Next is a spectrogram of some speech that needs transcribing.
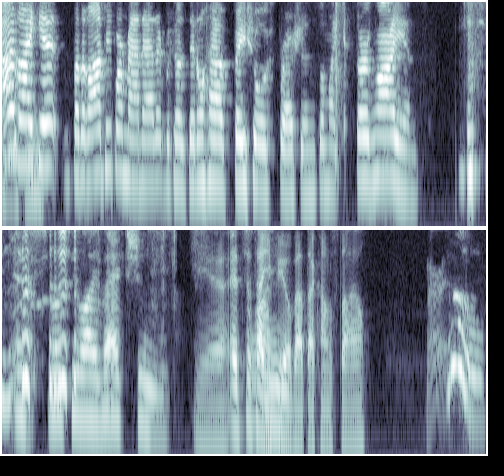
I like King. it, but a lot of people are mad at it because they don't have facial expressions. I'm like, they're lions. It's supposed to be live action. Yeah, it's just how you feel about that kind of style. All right. Ooh,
